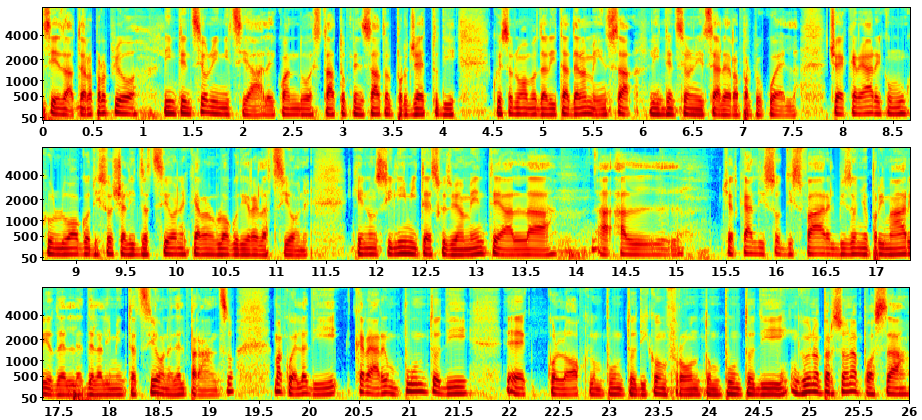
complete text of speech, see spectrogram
Sì, esatto, era proprio l'intenzione iniziale, quando è stato pensato il progetto di questa nuova modalità della mensa, l'intenzione iniziale era proprio quella, cioè creare comunque un luogo di socializzazione che era un luogo di relazione, che non si limita esclusivamente alla, a, al cercare di soddisfare il bisogno primario del, dell'alimentazione, del pranzo, ma quella di creare un punto di eh, colloquio, un punto di confronto, un punto di, in cui una persona possa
